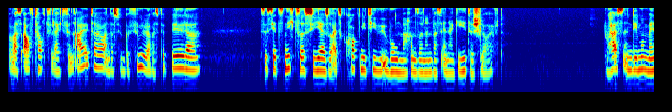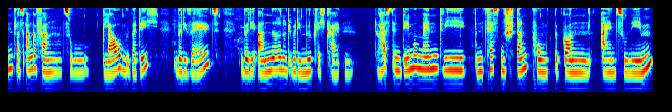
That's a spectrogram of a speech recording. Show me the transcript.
was auftaucht vielleicht für ein Alter und was für ein Gefühl oder was für Bilder. Es ist jetzt nichts, was wir so als kognitive Übung machen, sondern was energetisch läuft. Du hast in dem Moment was angefangen zu glauben über dich, über die Welt, über die anderen und über die Möglichkeiten. Du hast in dem Moment wie einen festen Standpunkt begonnen einzunehmen,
